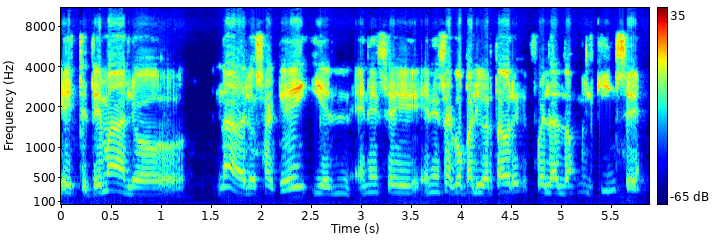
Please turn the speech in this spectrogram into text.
este tema lo nada, lo saqué y en, ese en esa Copa Libertadores que fue la del 2015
